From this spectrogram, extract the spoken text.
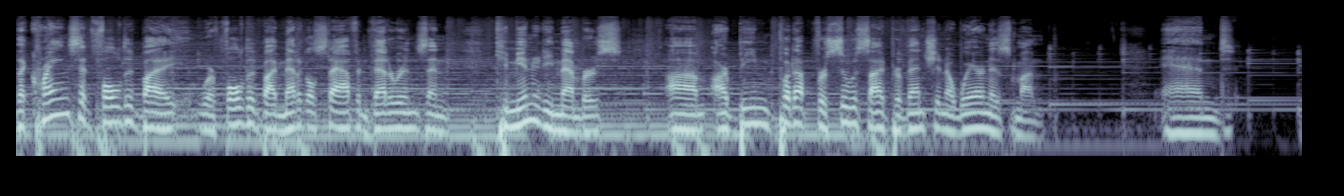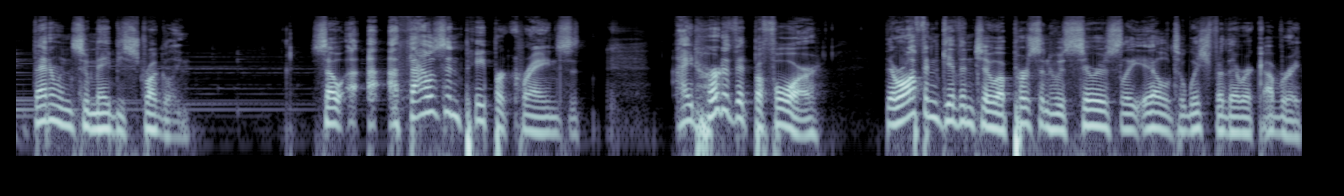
the cranes had folded by were folded by medical staff and veterans and community members um, are being put up for Suicide Prevention Awareness Month, and veterans who may be struggling. So, a, a, a thousand paper cranes. I'd heard of it before they're often given to a person who is seriously ill to wish for their recovery.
